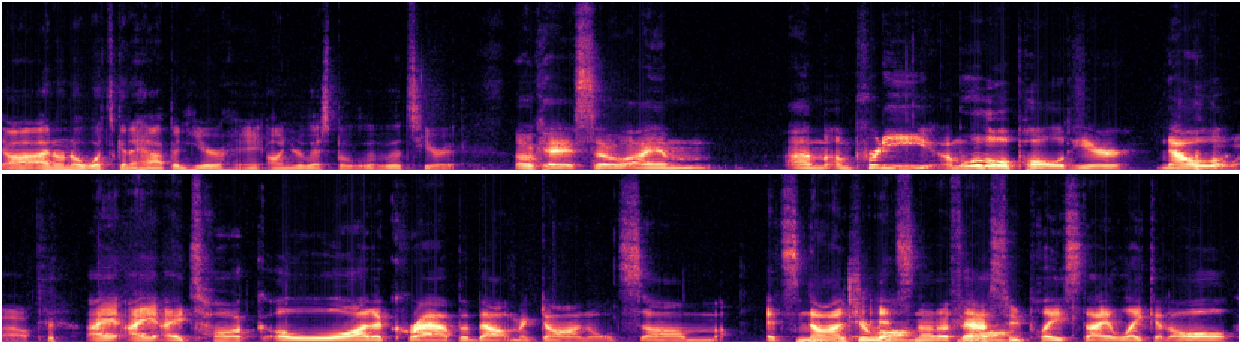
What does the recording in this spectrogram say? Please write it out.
I don't know what's gonna happen here eh, on your list, but let's hear it. Okay, so I am, I'm, I'm pretty, I'm a little appalled here. Now, Oh wow. I, I, I talk a lot of crap about McDonald's. Um, it's not, it's wrong. not a You're fast wrong. food place that I like at all.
